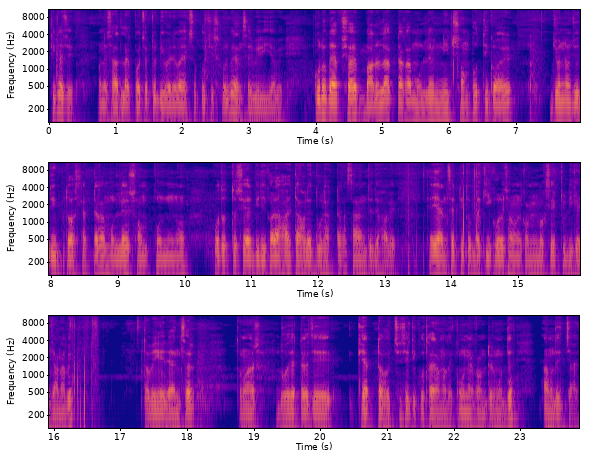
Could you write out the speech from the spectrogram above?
ঠিক আছে? মানে সাত লাখ পঁচাত্তর ডিভাইডেড বাই একশো পঁচিশ করবে অ্যান্সার বেরিয়ে যাবে। কোনো ব্যবসায় বারো লাখ টাকা মূল্যের নিট সম্পত্তি ক্রয়ের জন্য যদি দশ লাখ টাকা মূল্যের সম্পূর্ণ প্রদত্ত শেয়ার বিলি করা হয়, তাহলে দু লাখ টাকা স্থানান্তরিত হবে। এই অ্যান্সারটি তোমরা কী করেছ আমাকে কমেন্ট বক্সে একটু লিখে জানাবে। তবে এর অ্যান্সার তোমার দু হাজার টাকা যে গ্যাপটা হচ্ছে, সেটি কোথায় আমাদের, কোন অ্যাকাউন্টের মধ্যে আমাদের যায়।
